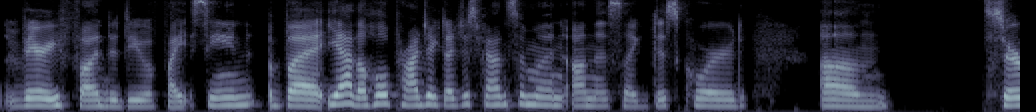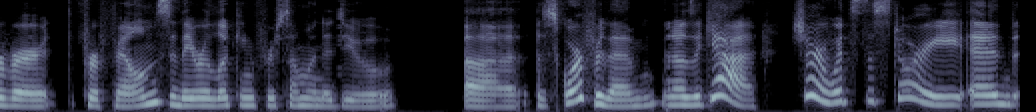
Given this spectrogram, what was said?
very fun to do a fight scene but yeah the whole project i just found someone on this like discord um server for films and they were looking for someone to do uh, a score for them and i was like yeah sure what's the story and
